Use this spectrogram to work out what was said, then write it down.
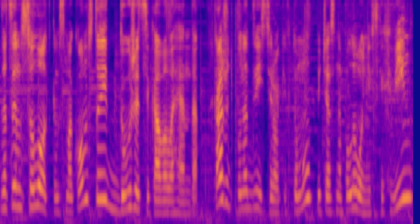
За цим солодким смаком стоїть дуже цікава легенда. Кажуть, понад 200 років тому, під час наполеонівських війн,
